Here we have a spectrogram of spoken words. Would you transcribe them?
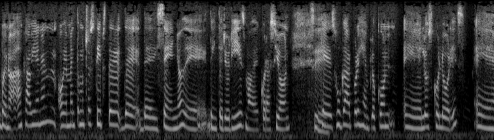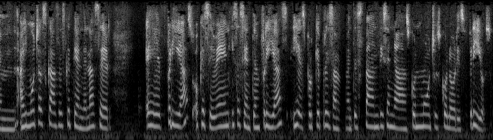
bueno, acá vienen obviamente muchos tips de, de- de diseño, de, de interiorismo, de decoración, Sí. que es jugar, por ejemplo, con eh, los colores. Eh, hay muchas casas que tienden a ser eh, frías o que se ven y se sienten frías y es porque precisamente están diseñadas con muchos colores fríos.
